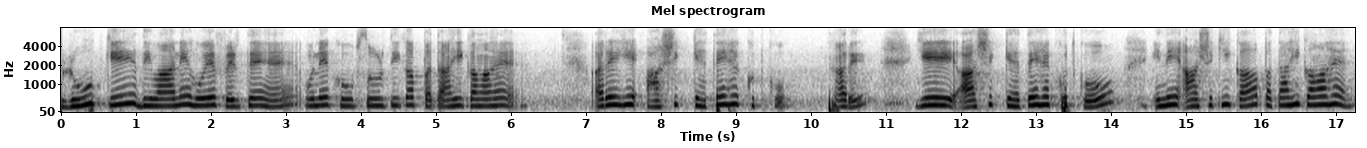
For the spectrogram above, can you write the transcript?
रूप के दीवाने हुए फिरते हैं, उन्हें खूबसूरती का पता ही कहाँ है? अरे, ये आशिक कहते हैं खुद को। अरे, ये आशिक कहते हैं खुद को, इन्हें आशिकी का पता ही कहाँ है?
